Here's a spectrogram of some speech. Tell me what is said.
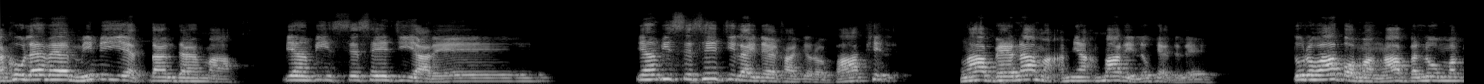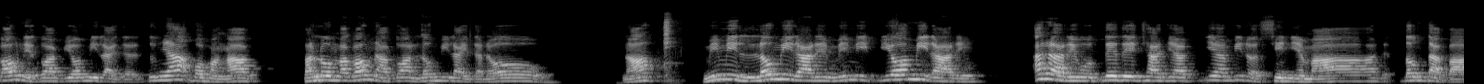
အခုလည်းပဲမိမိရဲ့တန်တန်မှာပြန်ပြီးစစ်ဆေးကြည့်ရတယ်ပြန်ပြီးစစ်ဆေးကြည့်လိုက်တဲ့အခါကျတော့ဘာဖြစ်လဲငါဘယ်နာမှာအမြအမှားတွေလုပ်ခဲ့တယ်လဲ သူတစ်ပါးအပေါ်မှာငါဘလို့မကောင်းနေသွားပြောမိလိုက်တယ်သူများအပေါ်မှာငါဘလို့မကောင်းတာသွားလုံးမိလိုက်တယ်တော့နော်မိမိလုံးမိတာတွေမိမိပြောမိတာတွေအဲ့ဓာတွေကိုသေသေးချာချာပြန်ပြီးတော့ဆင်ញင်ပါတဲ့သုံးသပ်ပါ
